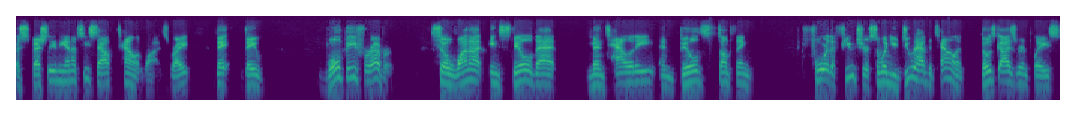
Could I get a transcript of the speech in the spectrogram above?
especially in the NFC South, talent wise. Right? They they won't be forever. So why not instill that mentality and build something for the future. So when you do have the talent, those guys are in place,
